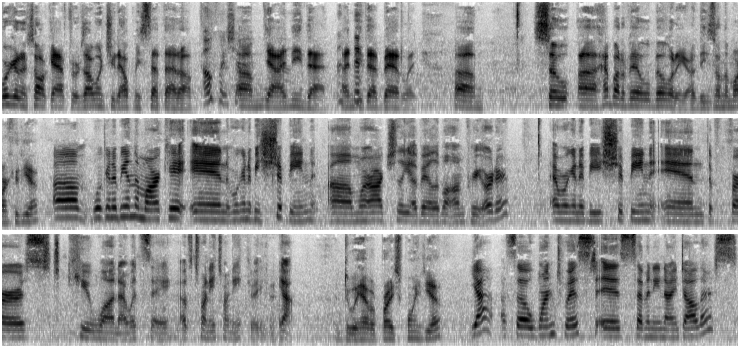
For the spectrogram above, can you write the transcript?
We're going to talk afterwards. I want you to help me set that up. Oh, for sure. Um, yeah, I need that. I need that badly. Um, so, uh, how about availability? Are these on the market yet? Um, we're going to be in the market and we're going to be shipping. Um, we're actually available on pre order. And we're going to be shipping in the first Q1, I would say, of 2023. Yeah. Do we have a price point yet? Yeah, so one twist is $79.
